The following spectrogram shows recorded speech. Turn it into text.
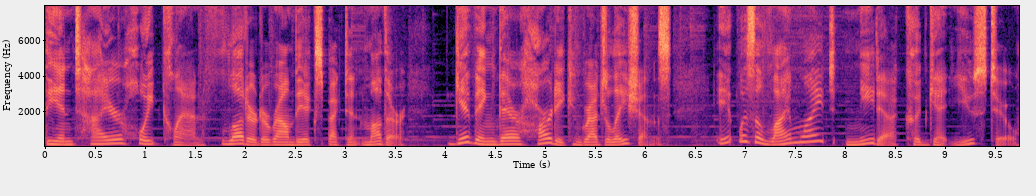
The entire Hoyt clan fluttered around the expectant mother, giving their hearty congratulations. It was a limelight Nita could get used to.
